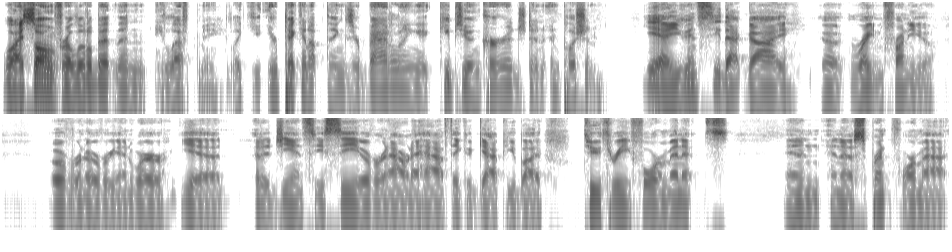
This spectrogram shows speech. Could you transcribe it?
well, I saw him for a little bit and then he left me. Like you're picking up things, you're battling, it keeps you encouraged and, and pushing. Yeah, you can see that guy uh, right in front of you over and over again. Where, yeah, at a GNCC over an hour and a half, they could gap you by two, three, four minutes. And in a sprint format,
